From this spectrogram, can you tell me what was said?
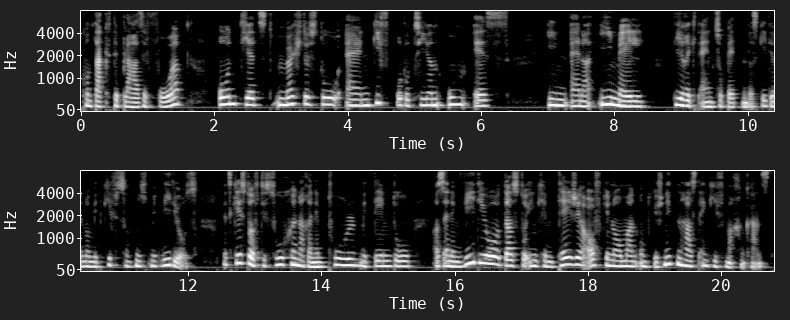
Kontakteblase vor. Und jetzt möchtest du ein GIF produzieren, um es in einer E-Mail direkt einzubetten. Das geht ja nur mit GIFs und nicht mit Videos. Jetzt gehst du auf die Suche nach einem Tool, mit dem du aus einem Video, das du in Camtasia aufgenommen und geschnitten hast, ein GIF machen kannst.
